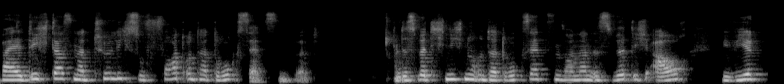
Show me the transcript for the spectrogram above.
weil dich das natürlich sofort unter Druck setzen wird. Und es wird dich nicht nur unter Druck setzen, sondern es wird dich auch, wie wir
